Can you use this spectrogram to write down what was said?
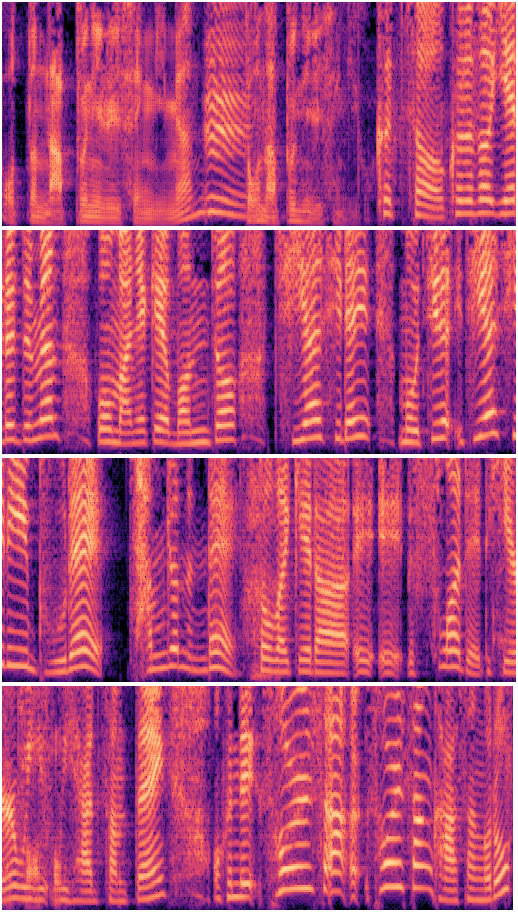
어떤 나쁜 일이 생기면 음. 또 나쁜 일이 생기고. 그쵸. 그래서 예를 들면, 뭐, 만약에 먼저 지하실에, 뭐, 지, 지하실이 물에 잠겼는데, so like it, uh, it, it flooded here. That's We, awful. we had something. 어, 근데 설상, 설상 가상으로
